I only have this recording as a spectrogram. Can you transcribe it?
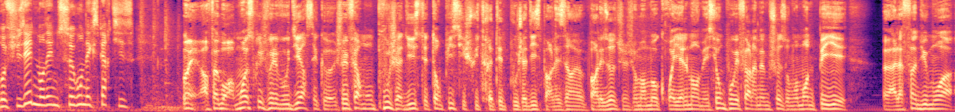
refuser et demander une seconde expertise. Ouais, enfin bon, moi ce que je voulais vous dire, c'est que je vais faire mon poujadiste, et tant pis si je suis traité de poujadiste par les uns par les autres, je, je m'en moque royalement, mais si on pouvait faire la même chose au moment de payer. Euh, à la fin du mois,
